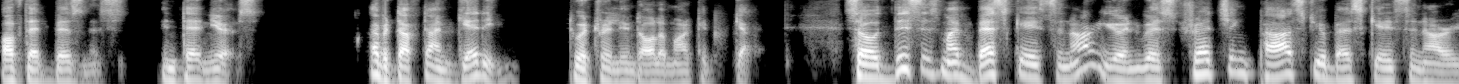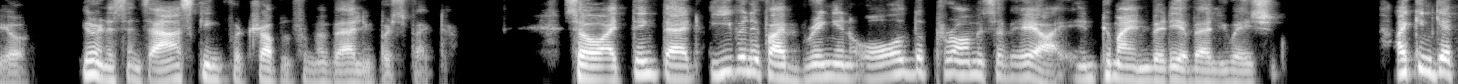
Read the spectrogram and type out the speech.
of that business in 10 years, I have a tough time getting to a trillion dollar market cap. So this is my best case scenario. And we're stretching past your best case scenario. You're in a sense asking for trouble from a value perspective. So I think that even if I bring in all the promise of AI into my NVIDIA valuation, I can get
